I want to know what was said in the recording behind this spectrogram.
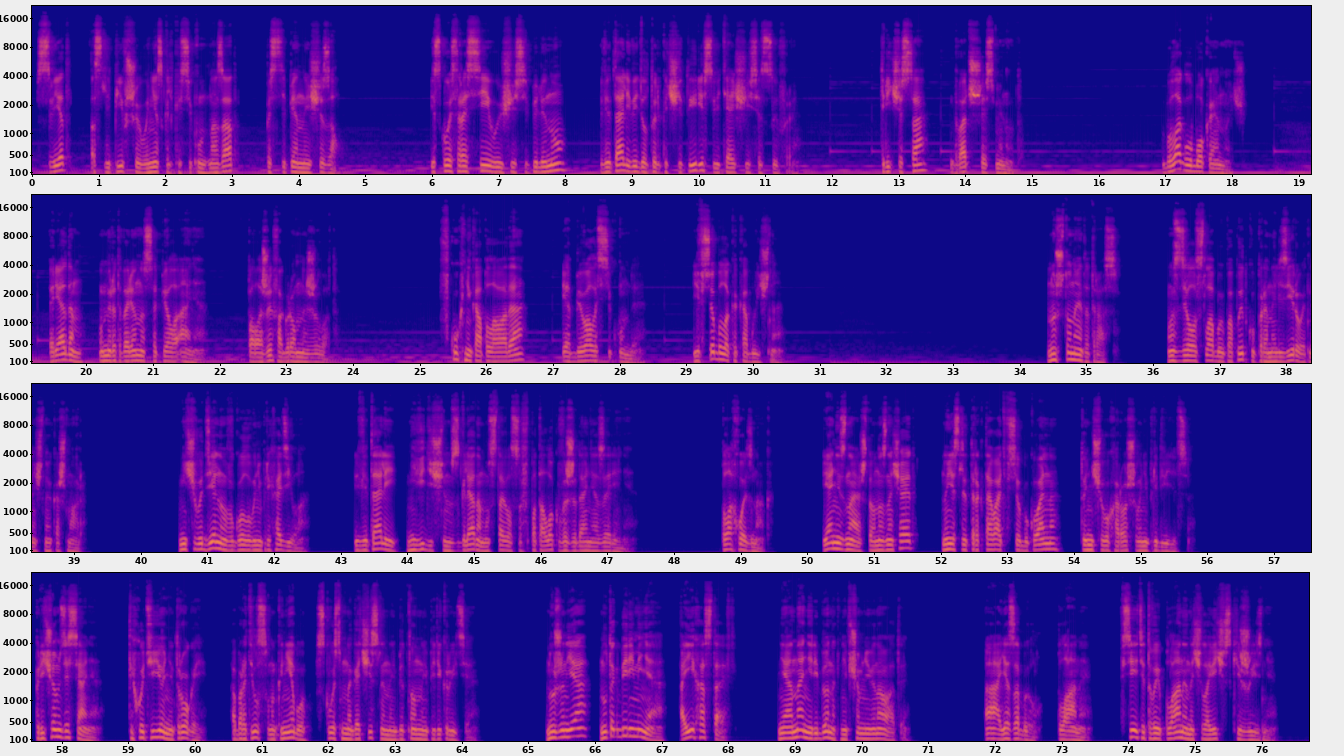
Свет, ослепивший его несколько секунд назад, постепенно исчезал. И сквозь рассеивающуюся пелену Виталий видел только четыре светящиеся цифры. Три часа 26 минут. Была глубокая ночь. Рядом умиротворенно сопела Аня – положив огромный живот. В кухне капала вода и отбивалась секунды. И все было как обычно. Ну что на этот раз? Он сделал слабую попытку проанализировать ночной кошмар. Ничего дельного в голову не приходило. И Виталий невидящим взглядом уставился в потолок в ожидании озарения. Плохой знак. Я не знаю, что он означает, но если трактовать все буквально, то ничего хорошего не предвидится. «При здесь Аня? Ты хоть ее не трогай!» Обратился он к небу сквозь многочисленные бетонные перекрытия. «Нужен я? Ну так бери меня, а их оставь. Ни она, ни ребенок ни в чем не виноваты». «А, я забыл. Планы. Все эти твои планы на человеческие жизни.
